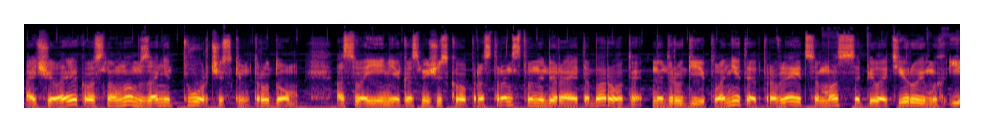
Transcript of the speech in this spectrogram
а человек в основном занят творческим трудом. Освоение космического пространства набирает обороты. На другие планеты отправляется масса пилотируемых и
